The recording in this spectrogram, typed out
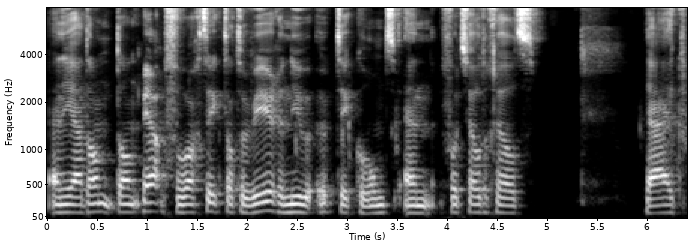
En ja, dan, dan verwacht ik dat er weer een nieuwe uptick komt. En voor hetzelfde geld. Ja, ik,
